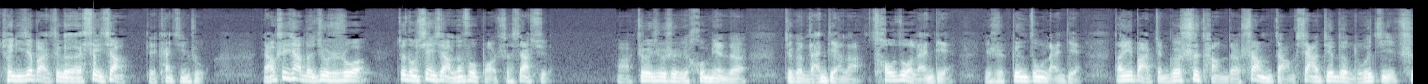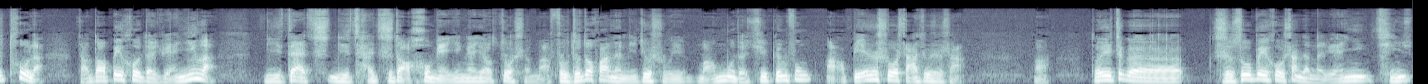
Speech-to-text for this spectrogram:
所以你就把这个现象给看清楚，然后剩下的就是说这种现象能否保持下去啊？这个就是后面的这个难点了，操作难点。也是跟踪难点。当你把整个市场的上涨下跌的逻辑吃透了，找到背后的原因了，你再你才知道后面应该要做什么。否则的话呢，你就属于盲目的去跟风啊，别人说啥就是啥啊。所以这个指数背后上涨的原因，情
